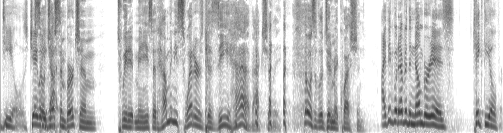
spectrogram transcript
deals. Jay, what so you? Justin Burcham tweeted me. He said, "How many sweaters does Z have?" Actually, that was a legitimate question. I think whatever the number is, take the over.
